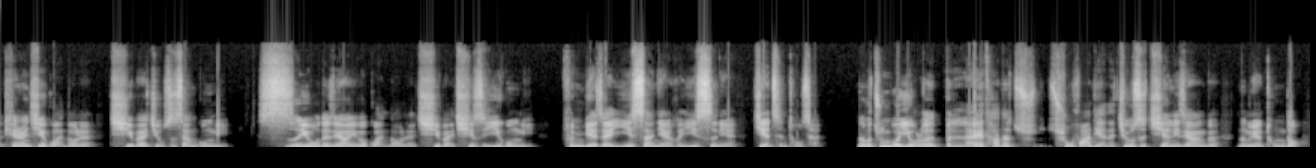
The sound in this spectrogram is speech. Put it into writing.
天然气管道呢，七百九十三公里；石油的这样一个管道呢，七百七十一公里，分别在一三年和一四年建成投产。那么中国有了本来它的出出发点呢，就是建立这样一个能源通道。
